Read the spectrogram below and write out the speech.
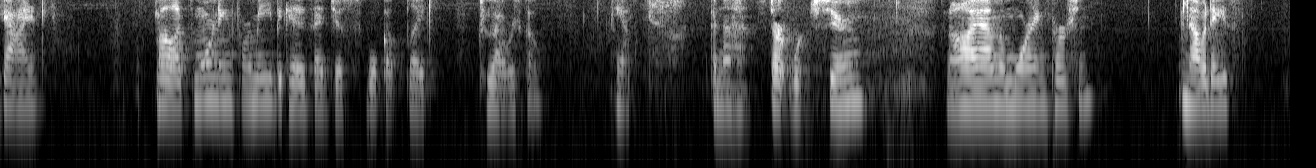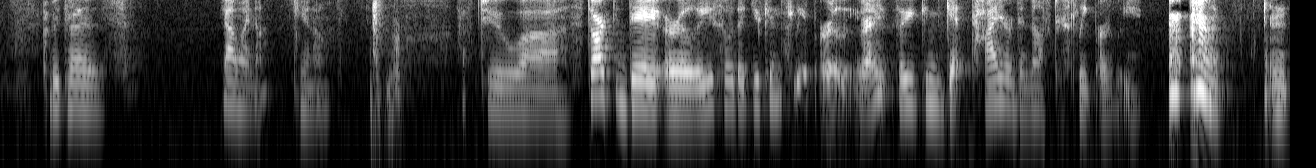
you guys. Well, it's morning for me because I just woke up like two hours ago. Yeah. Gonna start work soon. I am a morning person nowadays because, yeah, why not? You know, have to uh, start the day early so that you can sleep early, right? So you can get tired enough to sleep early. And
